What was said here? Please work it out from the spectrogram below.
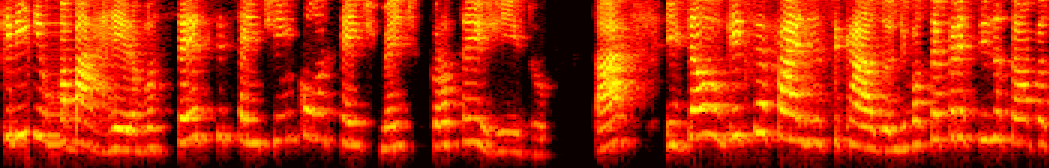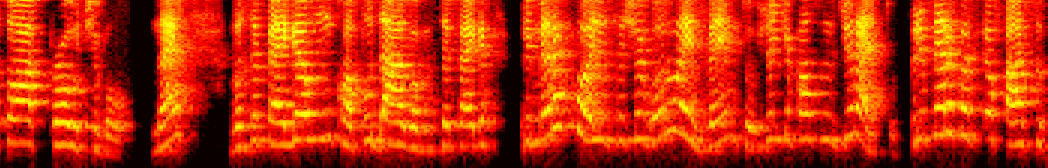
crie uma barreira, você se sente inconscientemente protegido tá? Então, o que, que você faz nesse caso? Onde você precisa ser uma pessoa approachable, né? Você pega um copo d'água, você pega. Primeira coisa, você chegou no evento, gente, eu faço isso direto. Primeira coisa que eu faço,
